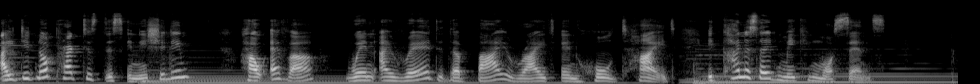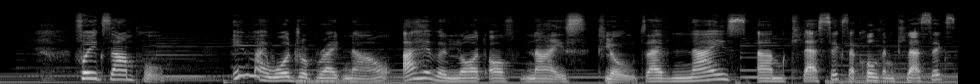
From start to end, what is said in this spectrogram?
I did not practice this initially. However, when I read the buy right and hold tight, it kind of started making more sense. For example, in my wardrobe right now, I have a lot of nice clothes. I have nice um, classics. I call them classics.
